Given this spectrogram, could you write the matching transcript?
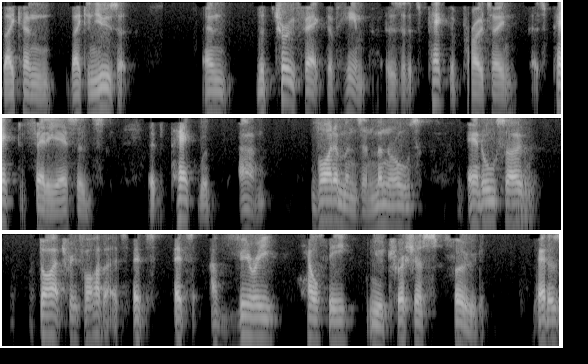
they can they can use it. And the true fact of hemp is that it's packed with protein, it's packed with fatty acids, it's packed with um, vitamins and minerals, and also dietary fiber. It's it's it's a very healthy, nutritious food. That is,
